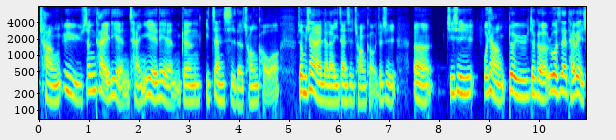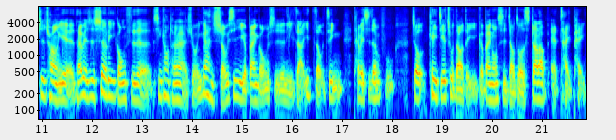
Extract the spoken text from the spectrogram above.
场域、生态链、产业链跟一站式的窗口哦。所以，我们现在来聊聊一站式窗口，就是呃，其实我想，对于这个如果是在台北市创业、台北市设立公司的新创团队来说，应该很熟悉一个办公室。你只要一走进台北市政府。就可以接触到的一个办公室叫做 Startup at Taipei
